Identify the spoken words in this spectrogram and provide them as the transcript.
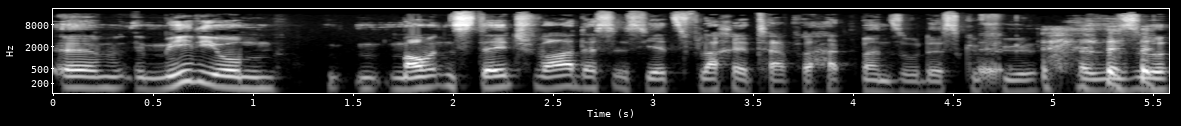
ähm, Medium Mountain Stage war, das ist jetzt Flachetappe, hat man so das Gefühl. Also so,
